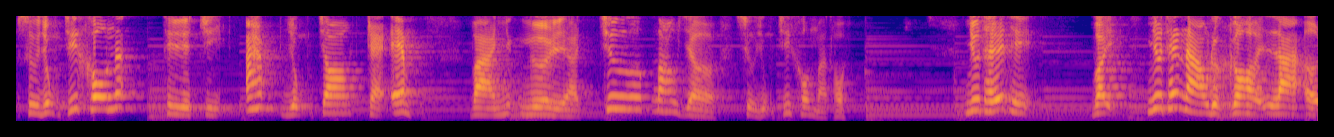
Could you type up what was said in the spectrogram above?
sử dụng trí khôn á, thì chỉ áp dụng cho trẻ em và những người à, chưa bao giờ sử dụng trí khôn mà thôi. Như thế thì, vậy như thế nào được gọi là ở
